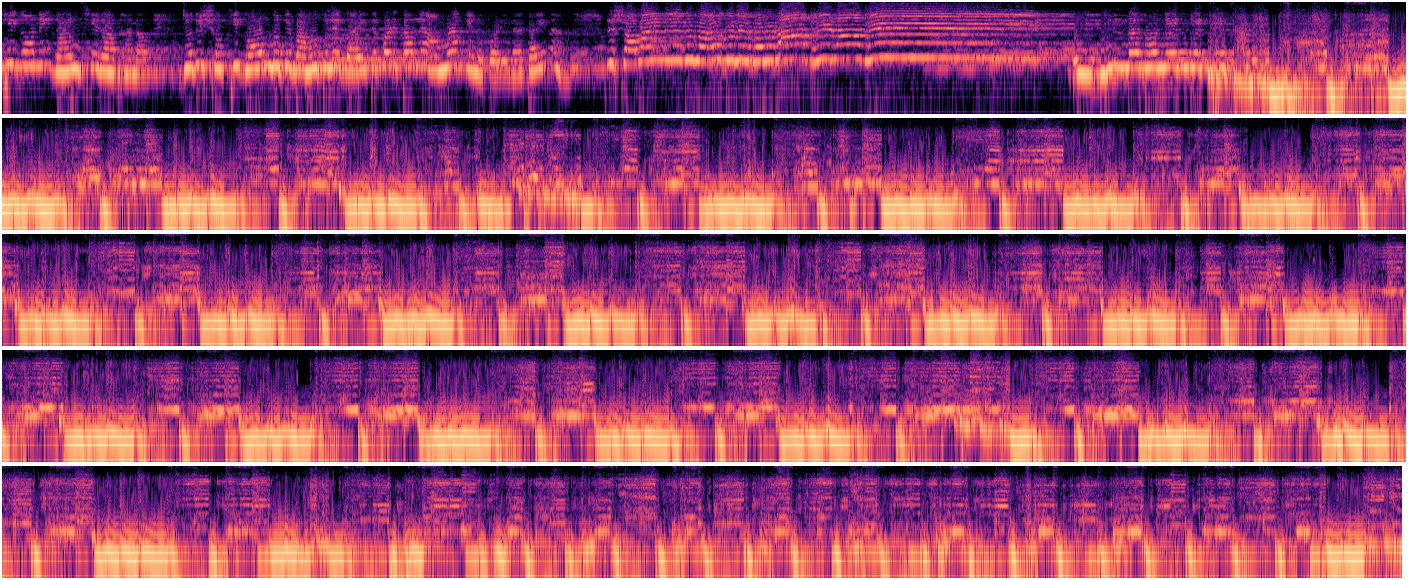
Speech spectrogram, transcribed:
সখীগণে গাইছে রাধা নাম যদি সখীগণ দুটি বাহু তুলে গাইতে পারে, তাহলে আমরা কেন পারি না, তাই না? সবাই মিলে বাহু তুলে বলো, রাধে রাধে! ওই বৃন্দাবনে কে কে যাবে? বলেছি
